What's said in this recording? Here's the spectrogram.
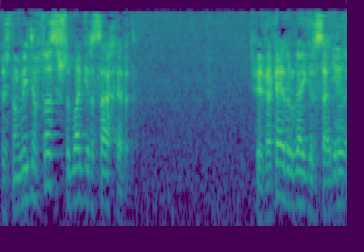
То есть мы видим в тосе, что была герса ахерет. Теперь какая другая герса? Нет,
